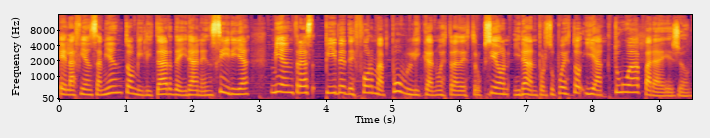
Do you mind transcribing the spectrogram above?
el afianzamiento militar de Irán en Siria, mientras pide de forma pública nuestra destrucción, Irán por supuesto, y actúa para ello.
